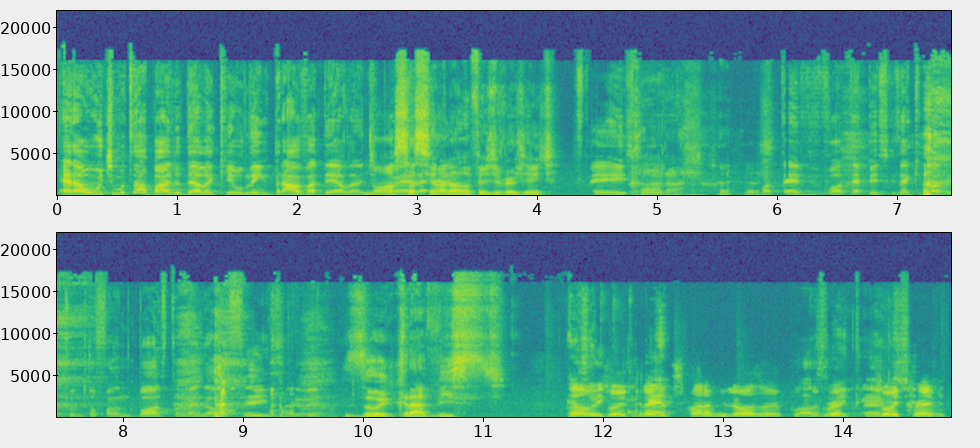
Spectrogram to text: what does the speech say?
era o último trabalho dela que eu lembrava dela. tipo, Nossa era- senhora, era- ela fez divergente? Fez, pô. Caralho. Vou até, vou até pesquisar aqui pra ver que eu não tô falando bosta, mas ela fez, quer ver? Zoe Kravitz. Não, Zoe- Zoe Kravitz maravilhosa, velho. Puta, Ó, Zoe Kravitz. Zoe Kravitz.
